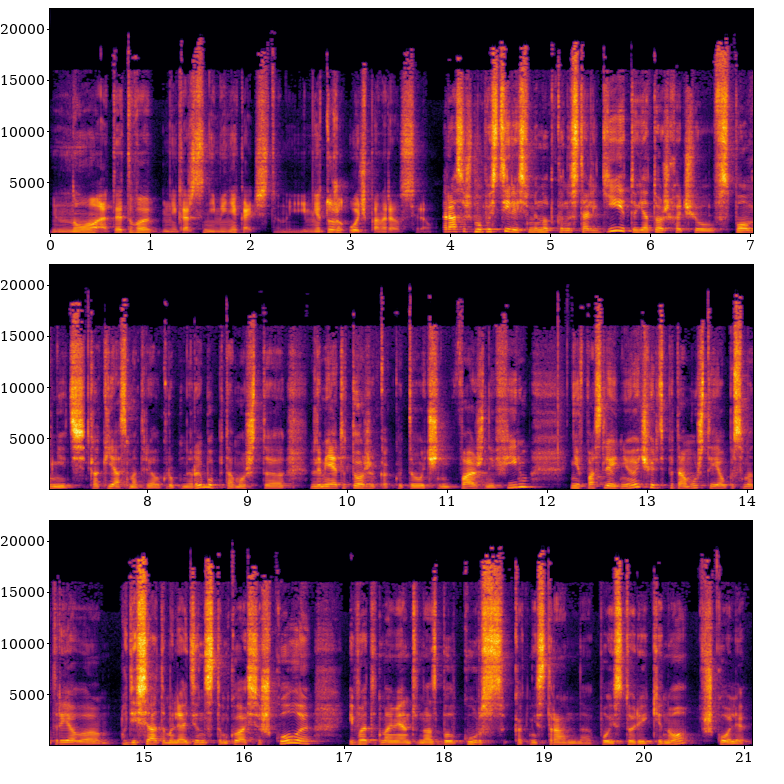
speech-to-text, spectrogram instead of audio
но от этого, мне кажется, не менее качественный. И мне тоже очень понравился сериал. Раз уж мы пустились в минутку ностальгии, то я тоже хочу вспомнить, как я смотрела «Крупную рыбу», потому что для меня это тоже какой-то очень важный фильм, не в последнюю очередь, потому что я его посмотрела в 10 или 11 классе школы, и в этот момент у нас был курс как ни странно, по истории кино в школе.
